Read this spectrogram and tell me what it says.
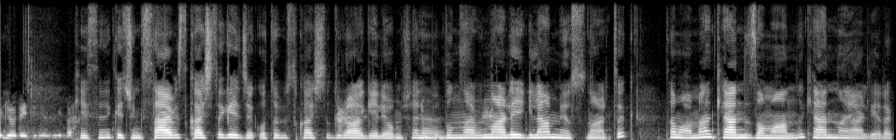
geliyor dediğiniz gibi. Kesinlikle çünkü servis kaçta gelecek, otobüs kaçta durağa geliyormuş. Hani bu- Evet. bunlar bunlarla ilgilenmiyorsun artık. Tamamen kendi zamanını kendin ayarlayarak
